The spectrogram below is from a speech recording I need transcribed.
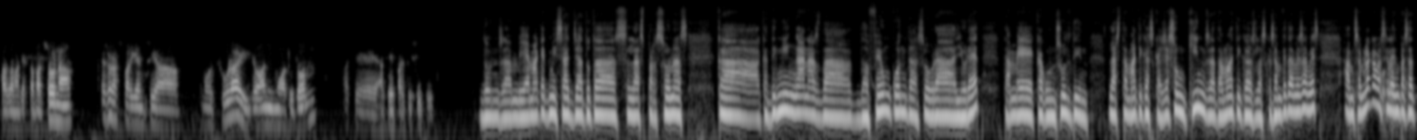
fas amb aquesta persona, és una experiència molt xula i jo animo a tothom a que, a que hi participi. Doncs enviem aquest missatge a totes les persones que, que tinguin ganes de, de fer un conte sobre Lloret, també que consultin les temàtiques, que ja són 15 temàtiques les que s'han fet a més a més. Em sembla que va ser l'any passat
